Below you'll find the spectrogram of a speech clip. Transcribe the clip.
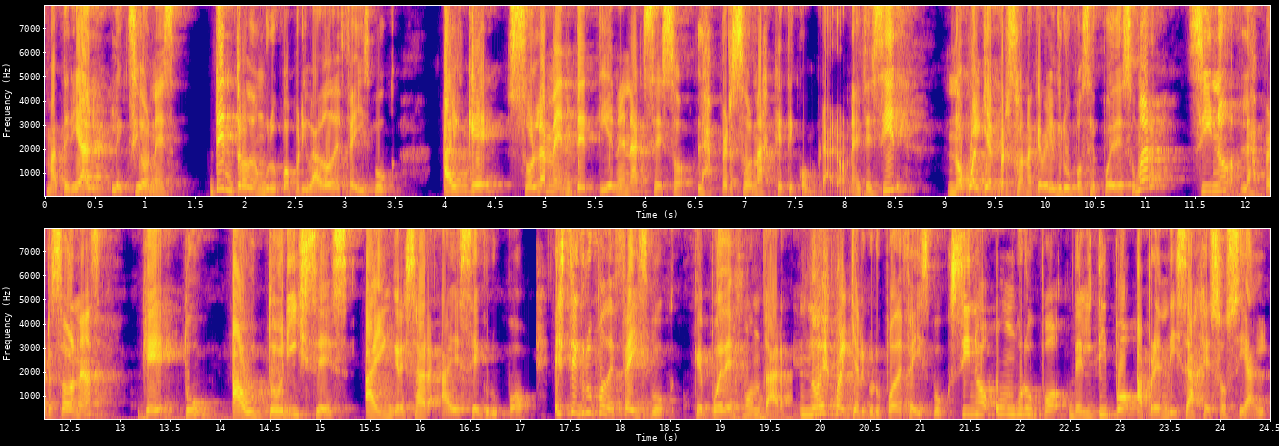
material, lecciones, dentro de un grupo privado de Facebook al que solamente tienen acceso las personas que te compraron. Es decir, no cualquier persona que ve el grupo se puede sumar, sino las personas que tú autorices a ingresar a ese grupo. Este grupo de Facebook que puedes montar no es cualquier grupo de Facebook, sino un grupo del tipo aprendizaje social,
